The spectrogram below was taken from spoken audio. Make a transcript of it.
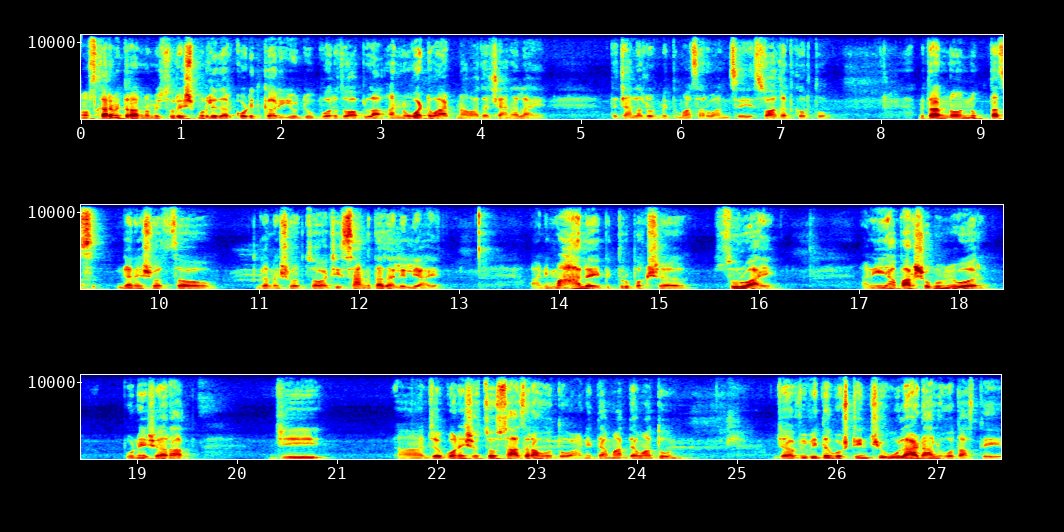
नमस्कार मित्रांनो मी सुरेश मुरलीधर कोडितकर यूट्यूबवर जो आपला अनवट वाट नावाचा चॅनल आहे त्या चॅनलवर मी तुम्हा सर्वांचे स्वागत करतो. मित्रांनो नुकताच गणेशोत्सव गणेशोत्सवाची सांगता झालेली आहे आणि महालय पितृपक्ष सुरू आहे. आणि ह्या पार्श्वभूमीवर पुणे शहरात जी जो गणेशोत्सव साजरा होतो आणि त्या माध्यमातून ज्या विविध गोष्टींची उलाढाल होत असते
